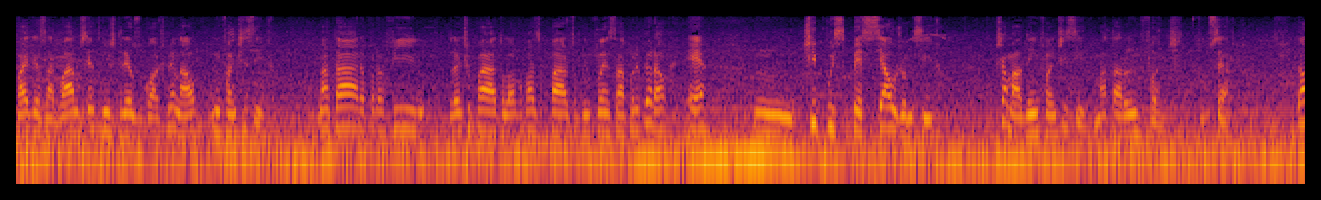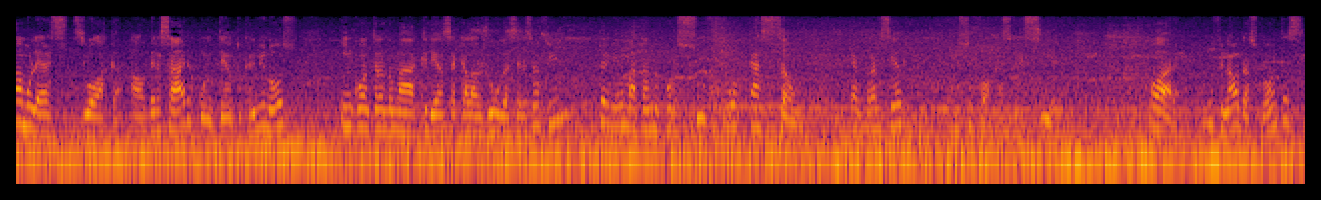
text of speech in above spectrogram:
vai desaguar no 123 do Código Penal, infanticídio. O próprio filho durante o parto, logo após o parto, sob influência do estado preperal, é um tipo especial de homicídio chamado infanticídio. Matar o infante, tudo certo. Então a mulher se desloca ao berçário com intento criminoso, encontrando uma criança que ela julga ser seu filho, termina matando por sufocação. Pega o travesseiro e sufoca, asfixia. Ora, no final das contas,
